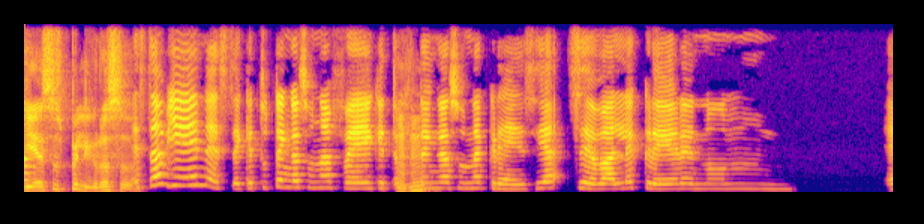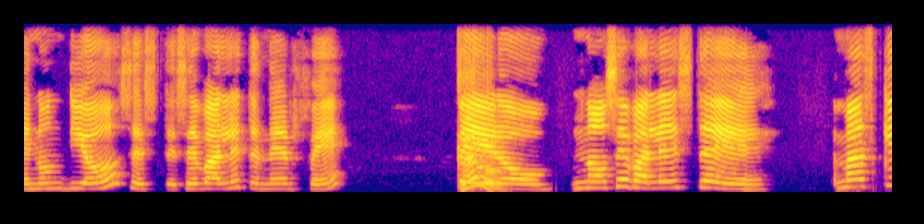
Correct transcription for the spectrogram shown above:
Y eso es peligroso. Está bien, este, que tú tengas una fe, que tú tengas una creencia, se vale creer en un... en un Dios, este, se vale tener fe, pero no se vale este. Más que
